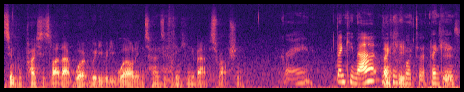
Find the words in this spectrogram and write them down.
simple processes like that work really, really well in terms of thinking about disruption. Great. Thank you, Matt. Thank Looking you. forward to it. Thank Cheers. you.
